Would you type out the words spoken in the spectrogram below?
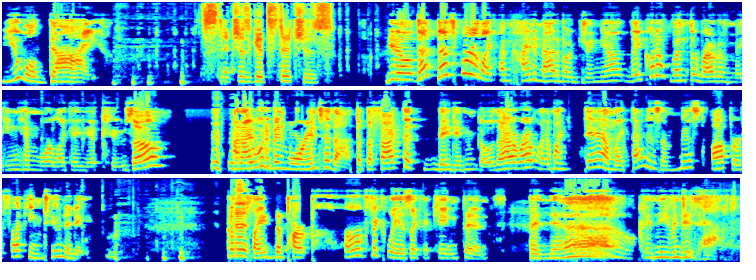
you will die. Stitches get stitches. You know that that's where like I'm kind of mad about Junya. They could have went the route of making him more like a yakuza, and I would have been more into that. But the fact that they didn't go that route, like I'm like, damn, like that is a missed opportunity. fucking tunity. Could have played the part perfectly as like a kingpin, but no, couldn't even do that.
